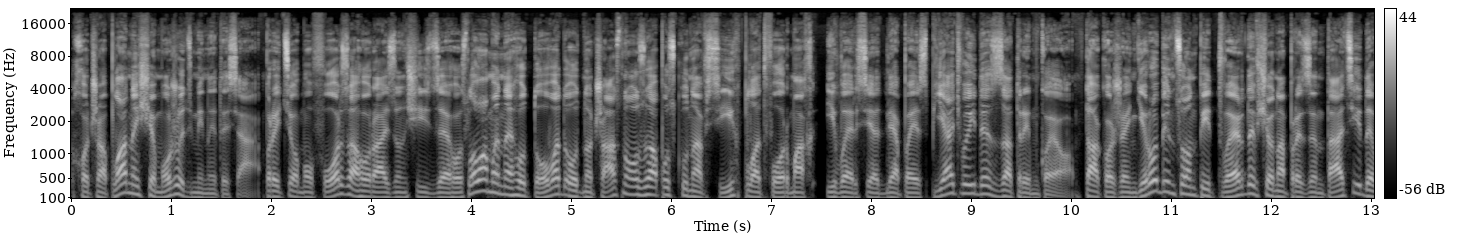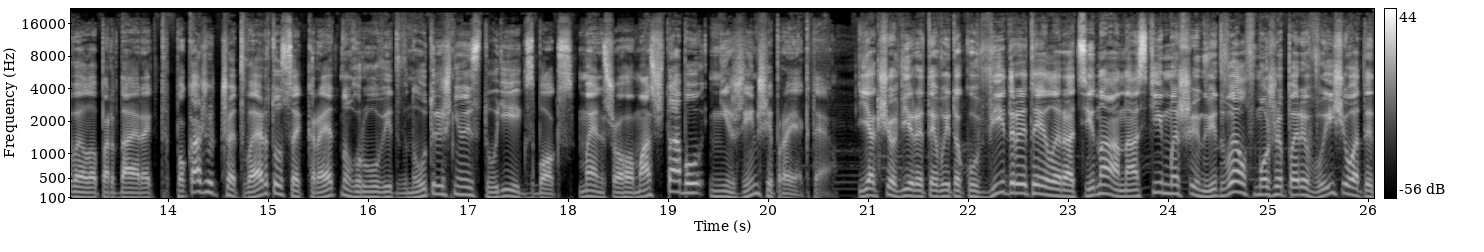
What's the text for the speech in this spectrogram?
хоча плани ще можуть змінитися. При цьому Forza Horizon 6, за його словами, не готова до одночасного запуску на всіх платформах, і версія для PS5 вийде з затримкою. Також Енді Робінсон підтвердив, що на презентації Developer Direct покажуть четверту секретну гру від внутрішньої студії Xbox, меншого масштабу, ніж інші проєкти. Якщо вірити витоку від ретейлера, ціна на Steam Machine від Valve може перевищувати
